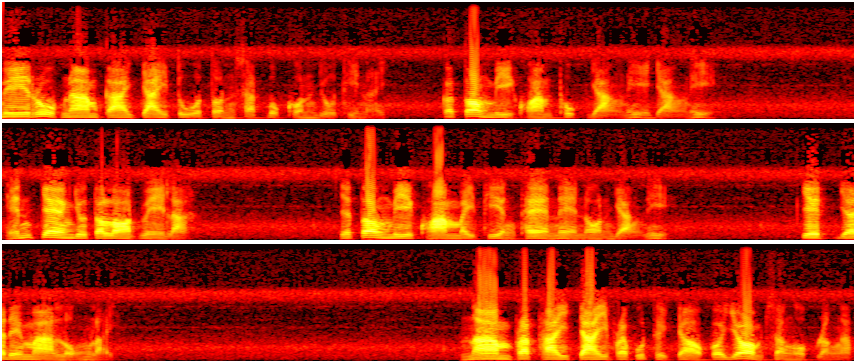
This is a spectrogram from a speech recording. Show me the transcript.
มีรูปนามกายใจตัวตนสัตว์บุคคลอยู่ที่ไหน ก็ต้องมีความทุกข์อย่างนี้อย่างนี้ เห็นแจ้งอยู่ตลอดเวลา จะต้องมีความไม่เที่ยงแท้แน่นอนอย่างนี้จิตอย่าได้มาหลงไหล นามพระทัยใจพระพุทธเจ้าก็ย่อมสงบระงับ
